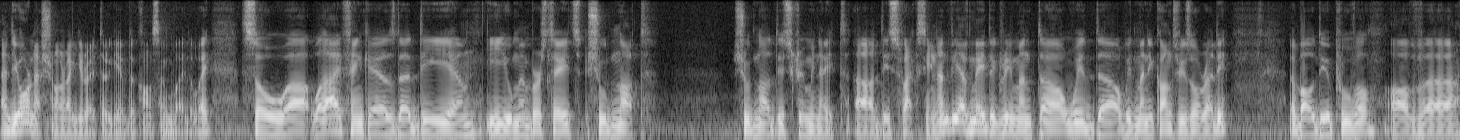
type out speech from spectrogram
and your national regulator gave the consent, by the way. So uh, what I think is that the um, EU member states should not should not discriminate uh, this vaccine, and we have made agreement uh, with uh, with many countries already about the approval of, uh,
